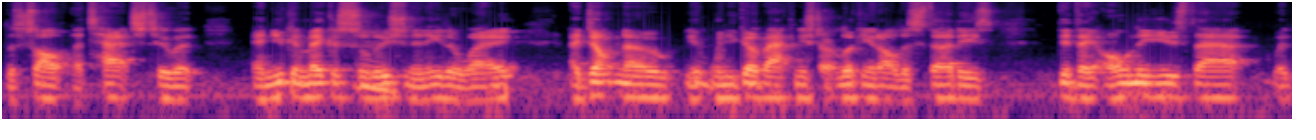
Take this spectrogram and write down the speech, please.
the salt attached to it, and you can make a solution in either way. I don't know you know, when you go back and you start looking at all the studies, did they only use that? Was,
